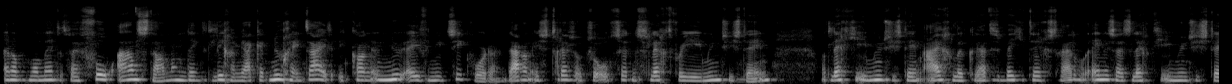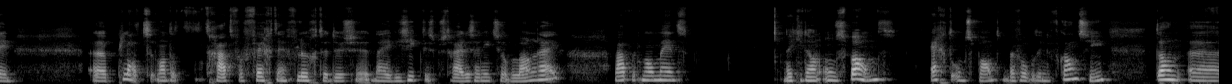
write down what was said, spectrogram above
En op het moment dat wij vol aanstaan, dan denkt het lichaam: ja, ik heb nu geen tijd. Ik kan nu even niet ziek worden. Daarom is stress ook zo ontzettend slecht voor je immuunsysteem. Wat legt je immuunsysteem eigenlijk? Ja, het is een beetje tegenstrijdig. Want enerzijds legt je immuunsysteem uh, plat, want het, het, gaat voor vechten en vluchten. Dus uh, nou ja, die ziektes bestrijden zijn niet zo belangrijk. Maar op het moment dat je dan ontspant, echt ontspant, bijvoorbeeld in de vakantie, dan, uh,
